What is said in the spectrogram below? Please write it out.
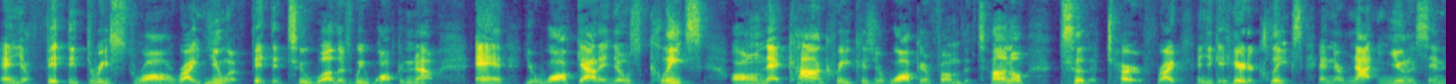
and you're 53 strong, right? You and 52 others, we walking out. And you walk out in those cleats on that concrete because you're walking from the tunnel to the turf, right? And you can hear the cleats and they're not in unison,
